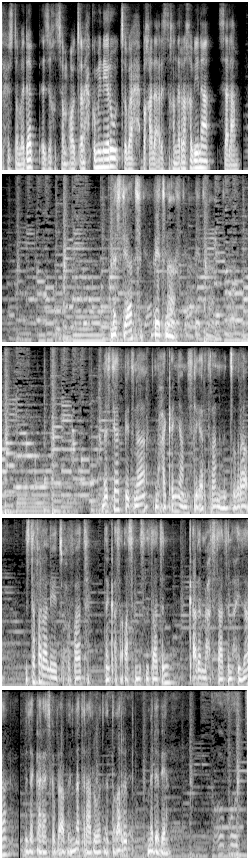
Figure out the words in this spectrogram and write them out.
ትሕዝቶ መደብ እዚ ክትሰምዖ ፀናሕኩም እዩ ነይሩ ፅባሕ ብካልእ ኣርስቲ ክንራኸብ ኢና ሰላም መስትያት ቤትና መስትያት ቤትና ንሓቀኛ ምስሊ ኤርትራ ንምንፅብራቕ ዝተፈላለየ ፅሑፋት ተንቀሳቐሲ ምስልታትን ቃለ ምሕትታትን ሒዛ ብዘካርያስ ክብረኣብ እናተዳለወት እትቐርብ መደብ እያ ክፉቲ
